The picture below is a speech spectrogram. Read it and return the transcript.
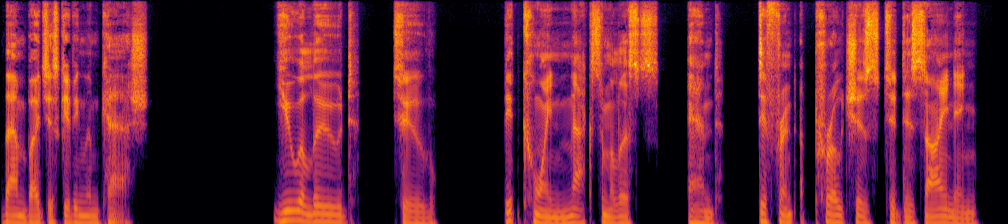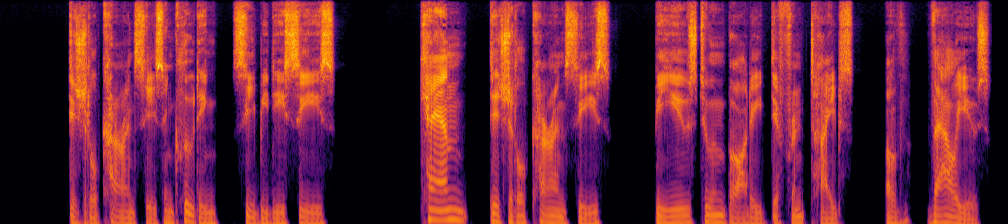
than by just giving them cash. You allude to Bitcoin maximalists and different approaches to designing digital currencies, including CBDCs. Can digital currencies be used to embody different types of values?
